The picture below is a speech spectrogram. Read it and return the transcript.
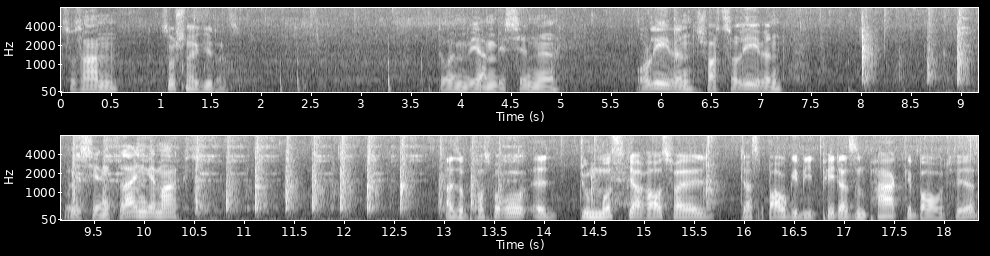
zusammen. So schnell geht das. Tun wir ein bisschen äh, Oliven, schwarze Oliven. Ein bisschen klein gemacht. Also Prospero, äh, du musst ja raus, weil das Baugebiet Petersen Park gebaut wird.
